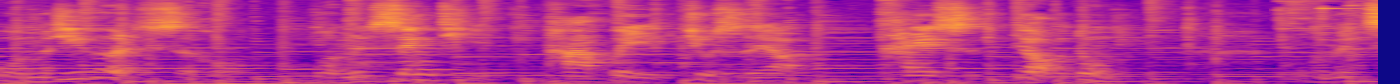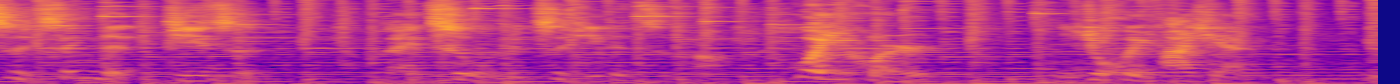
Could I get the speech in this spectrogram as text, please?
我们饥饿的时候，我们身体它会就是要开始调动我们自身的机制。来吃我们自己的脂肪，过一会儿，你就会发现你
